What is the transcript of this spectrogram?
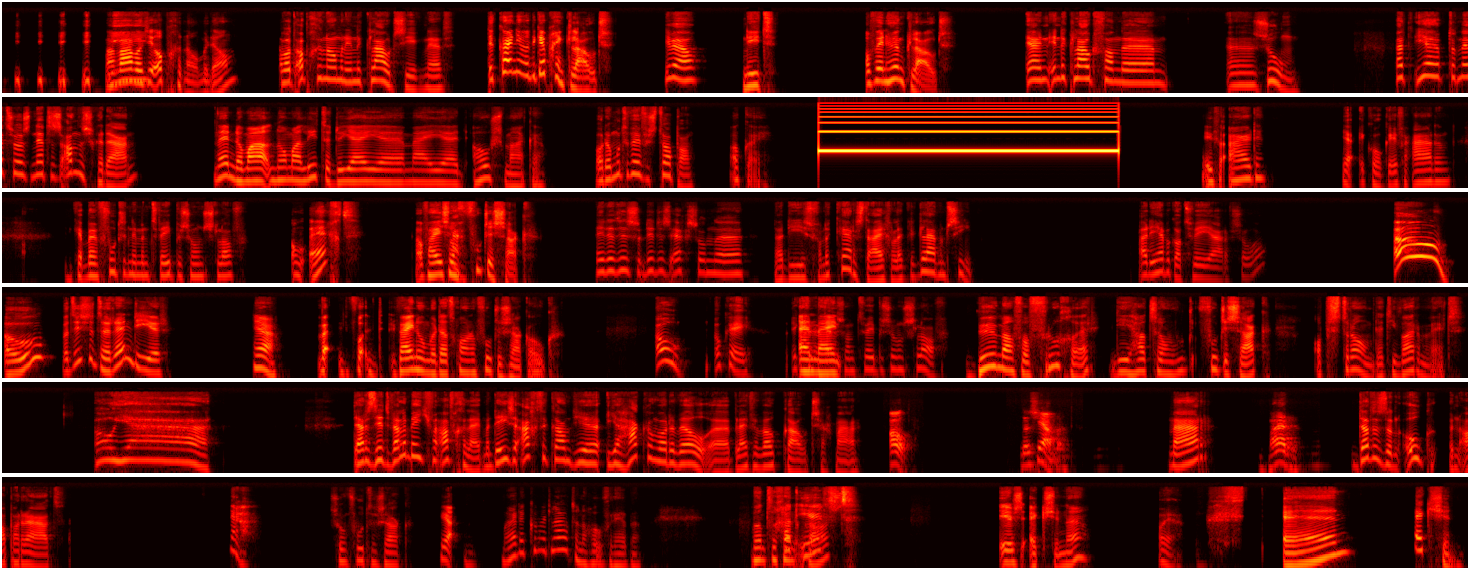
Maar waar wordt die opgenomen dan? Wordt opgenomen in de cloud, zie ik net. Dat kan niet, want ik heb geen cloud. Jawel. Niet. Of in hun cloud. Ja, in in de cloud van de eh, Zoom. Maar jij hebt toch net zoals net als anders gedaan? Nee, normaal, normaliter doe jij eh, mij eh, host maken. Oh, dan moeten we even stoppen. Oké. Even aarde. Ja, ik ook even adem. Ik heb mijn voeten in mijn tweepersoonsslaf. Oh, echt? Of hij is zo'n Ja. voetenzak. Nee, dit is, dit is echt zo'n... eh, nou, die is van de kerst eigenlijk. Ik laat hem zien. Ah, die heb ik al twee jaar of zo. hoor. Oh, oh, wat is het? Een rendier. Ja, wij, wij noemen dat gewoon een voetenzak ook. Oh, oké. Ik En mijn- zo'n tweepersoonsslaf. Buurman van vroeger, die had zo'n voet- voetenzak op stroom, dat die warm werd. Oh ja. Daar is dit wel een beetje van afgeleid. Maar deze achterkant, je, je hakken worden wel, eh, blijven wel koud, zeg maar. Oh, dat is jammer. Maar Maar, dat is dan ook een apparaat. ja, Zo'n voetenzak. ja, maar daar kunnen we het later nog over hebben. Want we gaan Podcast. eerst, eerst action, hè? Oh ja. En action.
